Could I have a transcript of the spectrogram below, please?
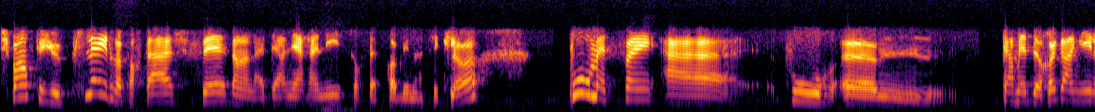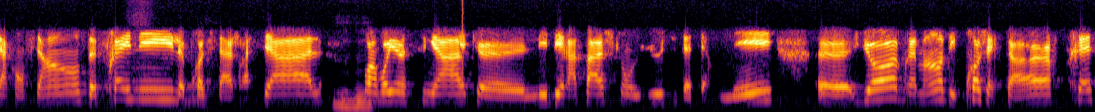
Je pense qu'il y a eu plein de reportages faits dans la dernière année sur cette problématique-là. Pour mettre fin à pour euh, permettre de regagner la confiance, de freiner le profitage racial, Mhm. pour envoyer un signal que les dérapages qui ont eu lieu, c'était terminé. Euh, Il y a vraiment des projecteurs très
